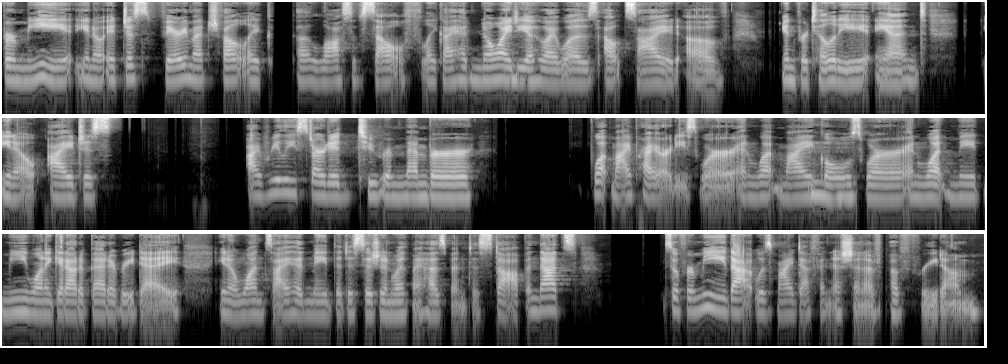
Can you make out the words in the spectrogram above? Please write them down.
for me, you know, it just very much felt like a loss of self. Like I had no idea mm-hmm. who I was outside of infertility. And, you know, I just I really started to remember what my priorities were and what my mm-hmm. goals were and what made me want to get out of bed every day. You know, once I had made the decision with my husband to stop. And that's so for me, that was my definition of, of freedom.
